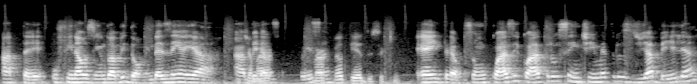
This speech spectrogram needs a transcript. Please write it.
até o finalzinho do abdômen. Desenha aí a, a abelha. Maior meu dedo isso aqui. É, então, são quase 4 centímetros de abelha.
